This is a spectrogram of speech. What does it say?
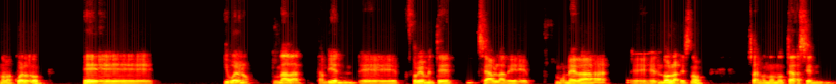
no me acuerdo. Eh, y bueno, pues nada, también, eh, pues obviamente se habla de moneda eh, en dólares, ¿no? O sea, no, no, te hacen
